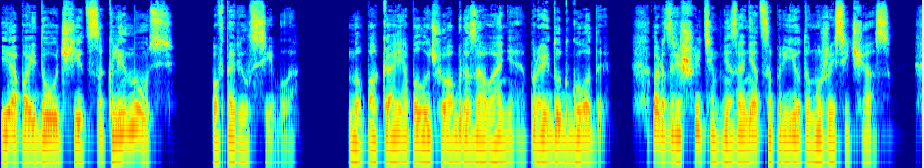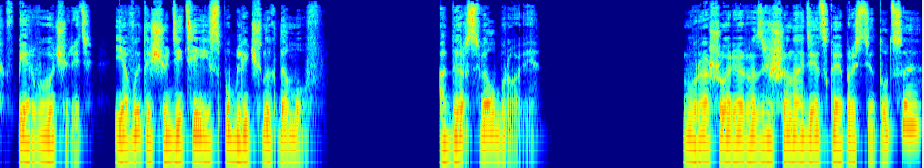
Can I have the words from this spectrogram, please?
«Я пойду учиться, клянусь», — повторил Сибла. «Но пока я получу образование, пройдут годы. Разрешите мне заняться приютом уже сейчас. В первую очередь, я вытащу детей из публичных домов». Адер свел брови. «В Рашоре разрешена детская проституция?»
